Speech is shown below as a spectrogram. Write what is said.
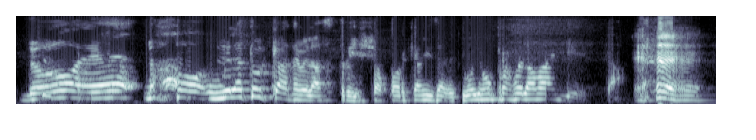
no, eh, no, me la toccate quella striscia, porca miseria, ti voglio comprare quella maglietta.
